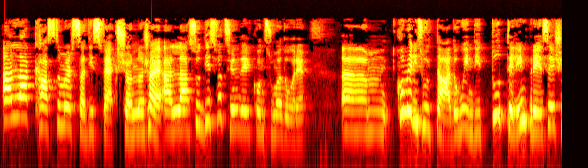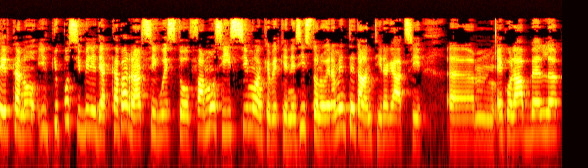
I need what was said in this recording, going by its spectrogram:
alla customer satisfaction, cioè alla soddisfazione del consumatore. Um, come risultato, quindi, tutte le imprese cercano il più possibile di accaparrarsi questo famosissimo, anche perché ne esistono veramente tanti ragazzi, um, Ecolabel,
